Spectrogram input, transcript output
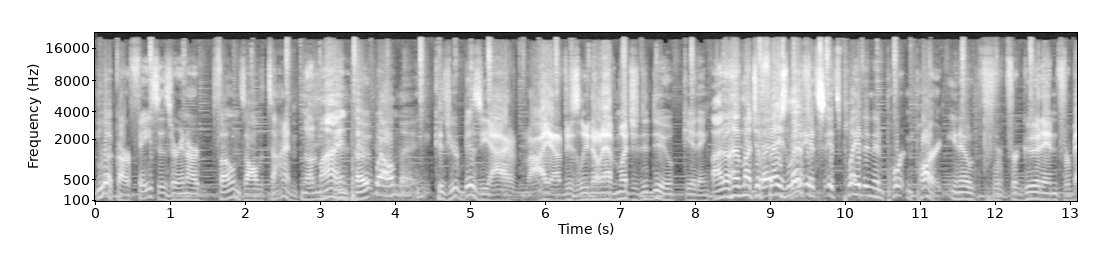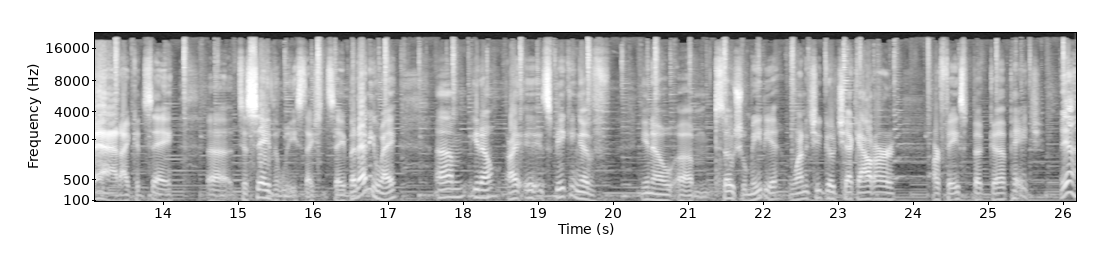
look, our faces are in our phones all the time. Not mine. Po- well, because you're busy. I, I obviously don't have much to do. Kidding. I don't have much of face left. It's it's played an important part, you know, for for good and for bad. I could say, uh, to say the least, I should say. But anyway, um, you know, I, speaking of, you know, um, social media, why don't you go check out our our Facebook uh, page? yeah,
